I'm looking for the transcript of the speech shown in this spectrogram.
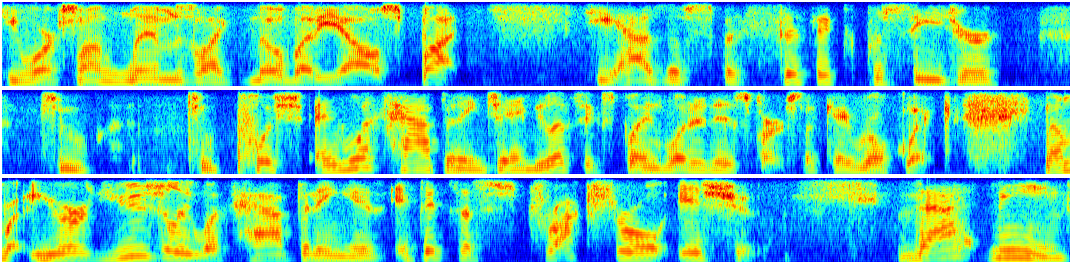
He works on limbs like nobody else. But he has a specific procedure to to push. And what's happening jamie? Let's explain what it is first okay real quick. Number you're usually what's happening is if it's a structural issue that means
